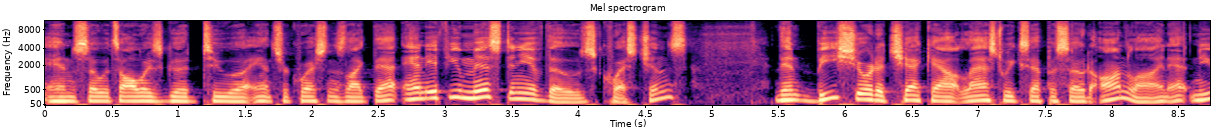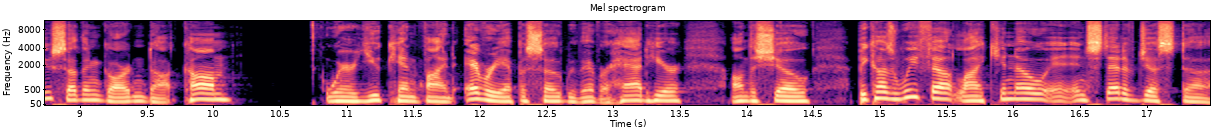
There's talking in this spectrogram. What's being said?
And so it's always good to uh, answer questions like that. And if you missed any of those questions, then be sure to check out last week's episode online at newsoutherngarden.com where you can find every episode we've ever had here on the show because we felt like, you know, instead of just uh,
